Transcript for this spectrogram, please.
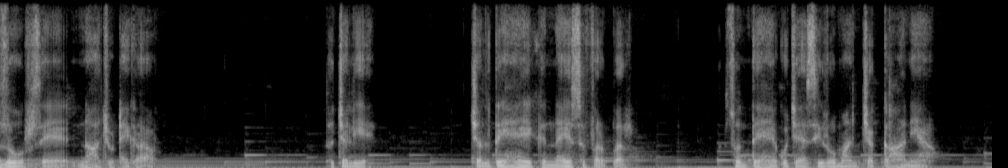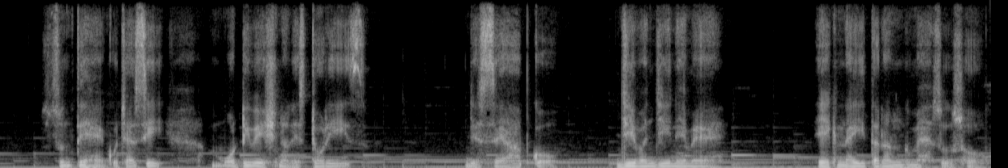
ज़ोर से नाच उठेगा। तो चलिए, चलते हैं एक नए सफ़र पर। सुनते हैं कुछ ऐसी रोमांचक कहानियाँ। सुनते हैं कुछ ऐसी मोटिवेशनल स्टोरीज जिससे आपको जीवन जीने में एक नई तरंग महसूस हो।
